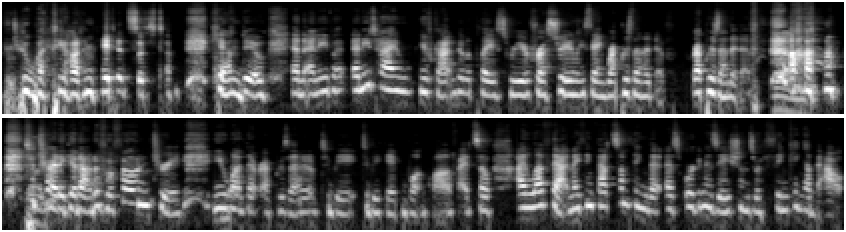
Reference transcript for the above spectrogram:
to what the automated system can do. And any anytime you've gotten to the place where you're frustratingly saying representative, representative, yeah. um, to try to get out of a phone tree, you want that representative to be to be capable and qualified. So I love that, and I think that's something that as organizations are thinking about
